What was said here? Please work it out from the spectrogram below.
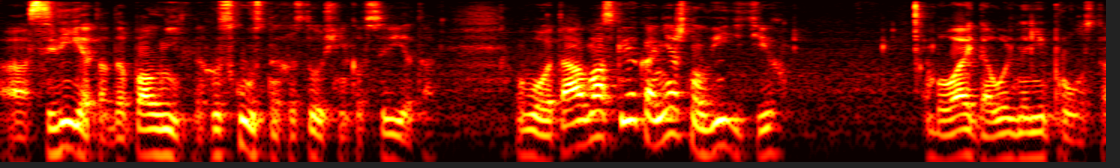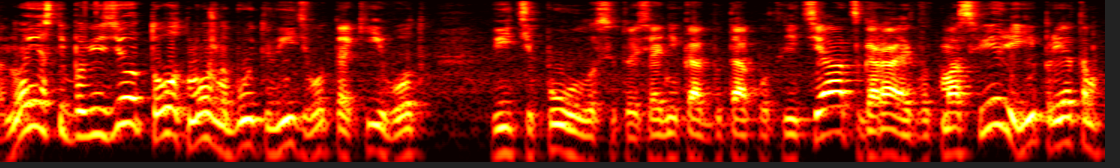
а, света дополнительных, искусственных источников света. Вот. А в Москве, конечно, увидеть их бывает довольно непросто. Но если повезет, то вот можно будет увидеть вот такие вот, видите, полосы. То есть они как бы так вот летят, сгорают в атмосфере, и при этом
